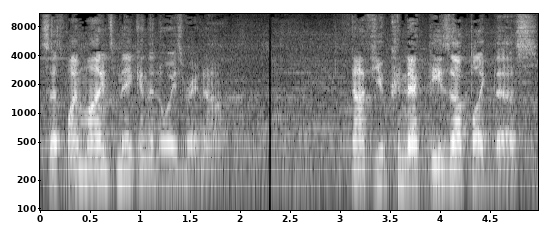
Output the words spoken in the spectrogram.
So that's why mine's making the noise right now. Now if you connect these up like this,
